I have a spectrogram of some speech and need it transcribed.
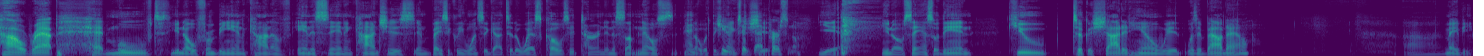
how rap had moved, you know, from being kind of innocent and conscious and basically once it got to the West Coast it turned into something else, you And know, with the Cube gangster took shit. that personal. yeah. You know what I'm saying? So then Cube took a shot at him with was it Bow Down? Uh, Maybe.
